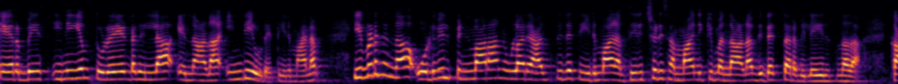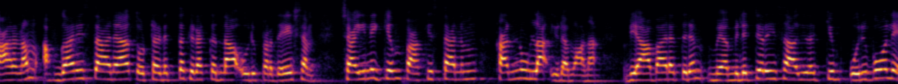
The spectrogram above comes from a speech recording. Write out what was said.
എയർബേസ് ഇനിയും തുടരേണ്ടതില്ല എന്നാണ് ഇന്ത്യയുടെ തീരുമാനം. ഇവിടെ നിന്ന് ഒടുവിൽ പിന്മാറാനുള്ള രാജ്യത്തിന്റെ തീരുമാനം തിരിച്ചടി സമ്മാനിക്കുമെന്നാണ് വിദഗ്ധർ വിലയിരുത്തുന്നത്. കാരണം അഫ്ഗാനിസ്ഥാന് തൊട്ടടുത്ത് കിടക്കുന്ന ഒരു പ്രദേശം ചൈനയ്ക്കും പാകിസ്ഥാനും കണ്ണുള്ള ഇടമാണ്. വ്യാപാരത്തിനും മിലിറ്ററി സാധ്യതയ്ക്കും ഒരുപോലെ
